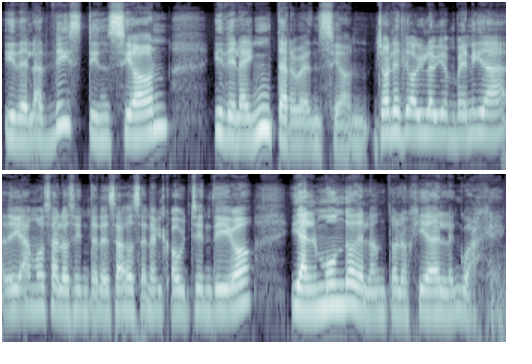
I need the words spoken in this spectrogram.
y de la distinción y de la intervención. Yo les doy la bienvenida, digamos, a los interesados en el coaching, digo, y al mundo de la ontología del lenguaje.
